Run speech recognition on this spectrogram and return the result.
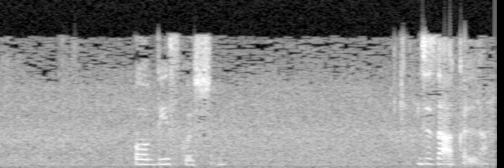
of this question. Jazakallah.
